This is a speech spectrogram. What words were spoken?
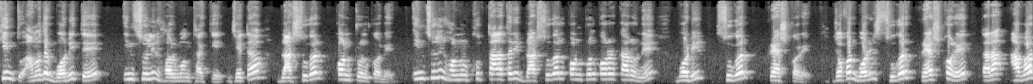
কিন্তু আমাদের বডিতে ইনসুলিন হরমোন থাকে, যেটা ব্লাড সুগার কন্ট্রোল করে। ইনসুলিন হরমোন খুব তাড়াতাড়ি ব্লাড সুগার কন্ট্রোল করার কারণে বডির সুগার ক্র্যাশ করে। যখন বডির সুগার ক্র্যাশ করে, তারা আবার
